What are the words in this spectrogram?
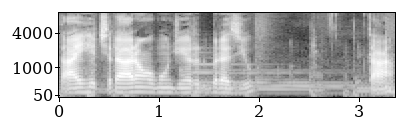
tá? e retiraram algum dinheiro do Brasil. Tá?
